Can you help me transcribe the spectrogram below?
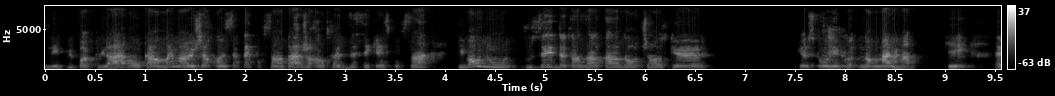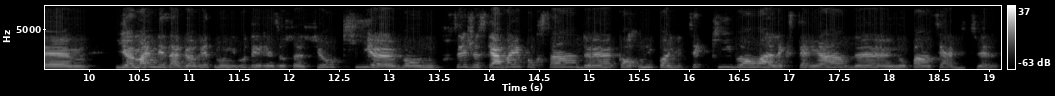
les plus populaires ont quand même un, certain pourcentage, entre 10 et 15% qui vont nous pousser de temps en temps d'autres choses que, que ce qu'on écoute normalement. Euh, il y a même des algorithmes au niveau des réseaux sociaux qui vont nous pousser jusqu'à 20% de contenu politique qui vont à l'extérieur de nos pensées habituelles.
